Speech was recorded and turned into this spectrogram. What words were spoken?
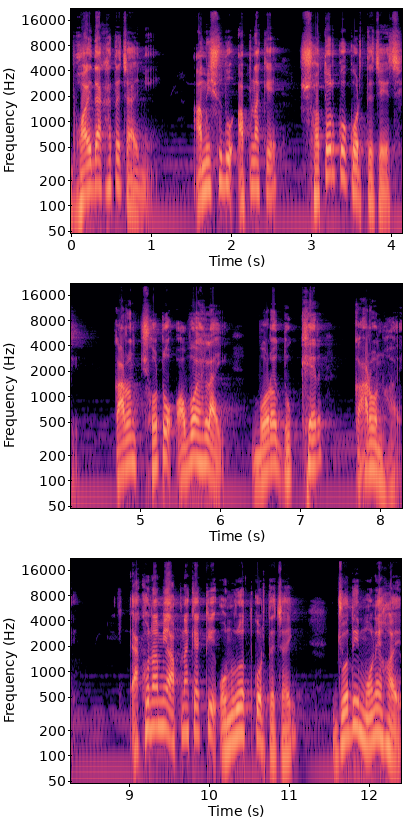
ভয় দেখাতে চাইনি। আমি শুধু আপনাকে সতর্ক করতে চেয়েছি, কারণ ছোট অবহেলাই বড় দুঃখের কারণ হয়। এখন আমি আপনাকে একটি অনুরোধ করতে চাই, যদি মনে হয়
